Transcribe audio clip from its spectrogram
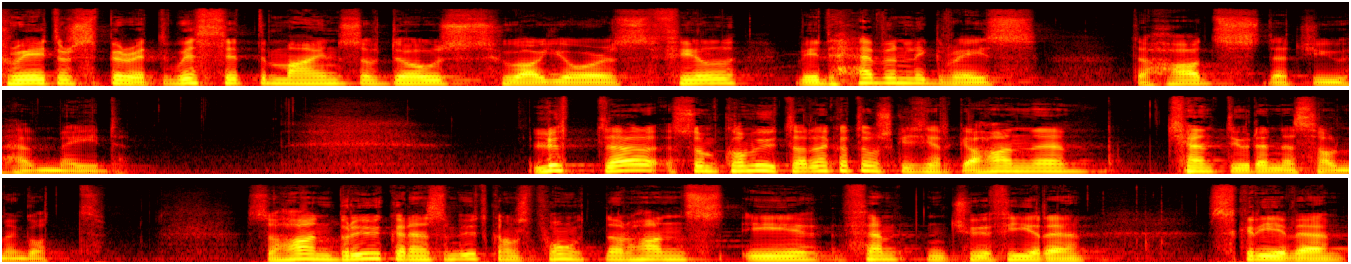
creator spirit, visit the minds of those who are yours. Fill with heavenly grace the hearts that you have made. Luther, som kom ut av den katolske kirka, han eh, kjente jo denne salmen godt. Så han bruker den som utgangspunkt når han i 1524 skriver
